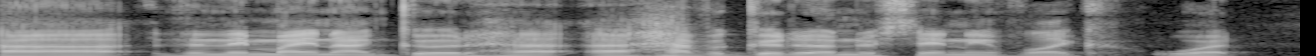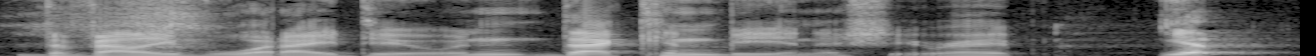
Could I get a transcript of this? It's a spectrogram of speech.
Uh, then they might not good ha- uh, have a good understanding of like what the value of what I do, and that can be an issue, right? Yep.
